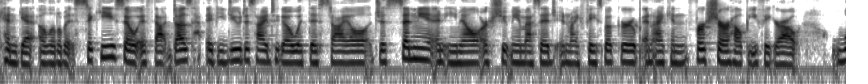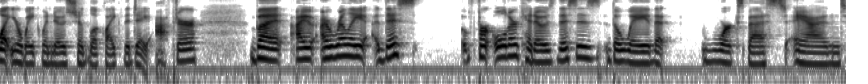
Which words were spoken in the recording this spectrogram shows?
can get a little bit sticky. So, if that does, if you do decide to go with this style, just send me an email or shoot me a message in my Facebook group, and I can for sure help you figure out what your wake windows should look like the day after. But I, I really, this, for older kiddos, this is the way that works best. And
